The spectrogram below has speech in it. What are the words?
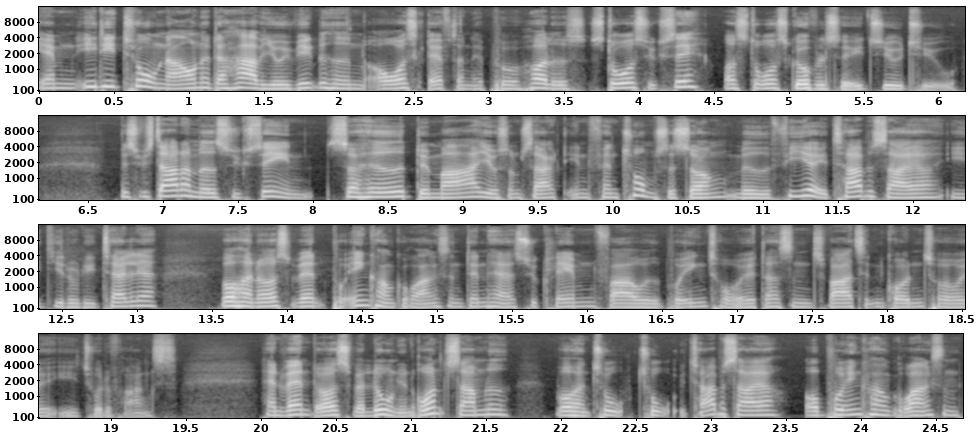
Jamen, i de to navne, der har vi jo i virkeligheden overskrifterne på holdets store succes og store skuffelse i 2020. Hvis vi starter med succesen, så havde Demare jo som sagt en fantomsæson med fire etappesejre i Giro d'Italia, hvor han også vandt på pointkonkurrencen, den her cyklamenfarvede pointtrøje, der sådan svarer til den grønne trøje i Tour de France. Han vandt også Vallonien rundt samlet, hvor han tog to etappesejre, og på pointkonkurrencen,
